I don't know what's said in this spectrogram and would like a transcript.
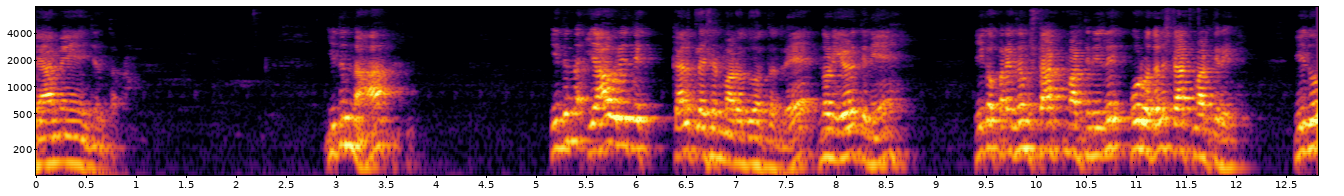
ಡ್ಯಾಮೇಜ್ ಅಂತ. ಇದನ್ನ ಇದನ್ನ ಯಾವ ರೀತಿ ಕ್ಯಾಲ್ಕುಲೇಷನ್ ಮಾಡೋದು ಅಂತಂದ್ರೆ, ನೋಡಿ ಹೇಳ್ತೀನಿ. ಈಗ ಫಾರ್ ಎಕ್ಸಾಂಪಲ್ ಸ್ಟಾರ್ಟ್ ಮಾಡ್ತೀನಿ ಇಲ್ಲಿ ಪೂರ್ವದಲ್ಲಿ ಸ್ಟಾರ್ಟ್ ಮಾಡ್ತೀರಿ. ಇದು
